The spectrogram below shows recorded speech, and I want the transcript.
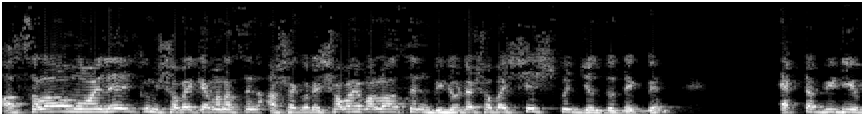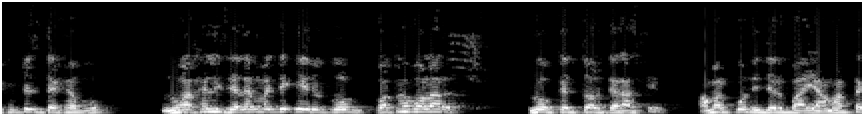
আসসালামু আলাইকুম, সবাই কেমন আছেন? আশা করি সবাই ভালো আছেন। ভিডিওটা সবাই শেষ পর্যন্ত দেখবেন। একটা ভিডিও ফুটেজ দেখাবো। নোয়াখালী জেলার মধ্যে এরকম কথা বলার লোকের দরকার আছে। আমার কলিজের ভাই, আমারটা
